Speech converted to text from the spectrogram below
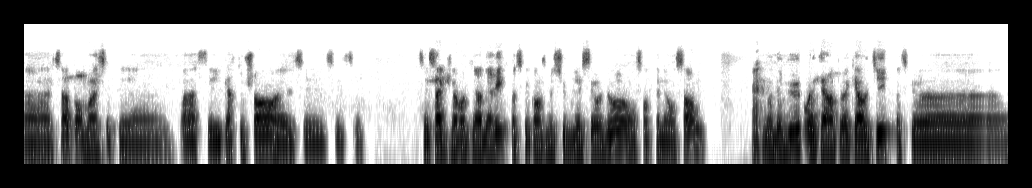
Euh, ça pour moi c'était voilà c'est hyper touchant c'est ça que je vais retenir d'Eric parce que quand je me suis blessé au dos on s'entraînait ensemble Nos débuts ont été un peu chaotiques parce que euh,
